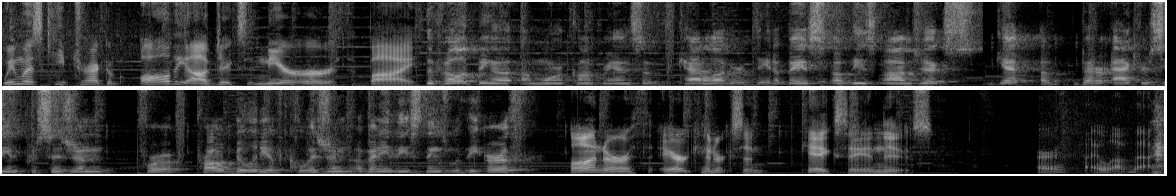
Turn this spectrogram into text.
we must keep track of all the objects near Earth by Developing a, a more comprehensive catalog or database of these objects, get a better accuracy and precision for a probability of collision of any of these things with the Earth. On Earth, Eric Hendrickson, KXAN News. Earth. I love that.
